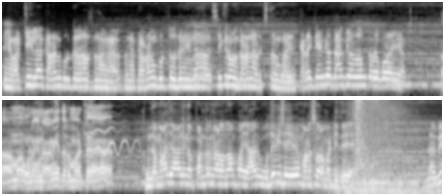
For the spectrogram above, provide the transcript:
நீங்க வட்டியில கடன் கொடுக்கறதா சொன்னாங்க. கொஞ்சம் கடன் கொடுத்து உதவினா சீக்கிரம் கடன் அடிச்சுட்டு பாய் எனக்கு எங்க பேங்க்ல லோன் தர போறாங்க ஆமா உனக்கு நானே தரமாட்டேன். இந்த மாதிரி ஆளுங்க பண்றனால தான்ப்பா யாருக்கும் உதவி செய்யவே மனசு வர மாட்டேது. என்னது?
